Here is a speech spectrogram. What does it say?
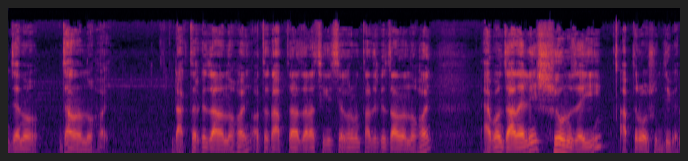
যেন জানানো হয়। ডাক্তারকে জানানো হয়, অর্থাৎ আপনারা যারা চিকিৎসা করবেন তাদেরকে জানানো হয় এবং জানাইলে সে অনুযায়ী আপনারা ওষুধ দিবেন।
